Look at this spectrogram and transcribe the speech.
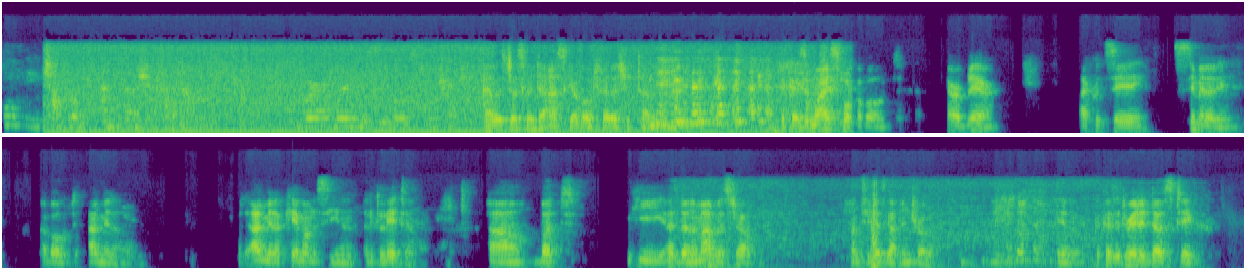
the chapel and fellowship tabernacle, where, where do you see those two churches? I was just going to ask you about fellowship tabernacle. because the more I spoke about Herro Blair, I could say similarly about Al Miller. Yeah. But Al Miller came on the scene a little later. Uh, but he has done a marvelous job until he has gotten in trouble. You know, because it really does take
